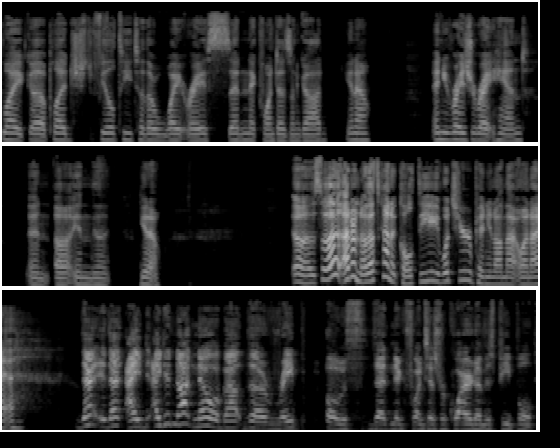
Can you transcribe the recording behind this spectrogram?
like uh, pledge fealty to the white race and Nick Fuentes and God, you know, and you raise your right hand and uh in the, you know, uh, so I, I don't know. That's kind of culty. What's your opinion on that one? I That that I I did not know about the rape oath that Nick Fuentes required of his people.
